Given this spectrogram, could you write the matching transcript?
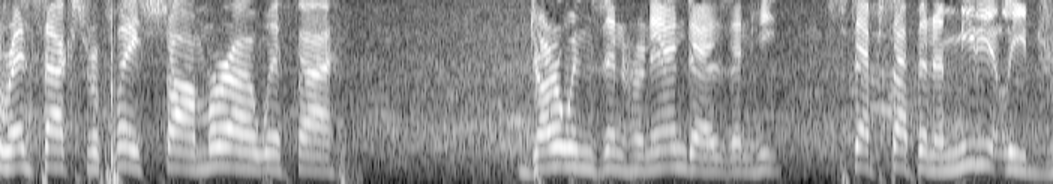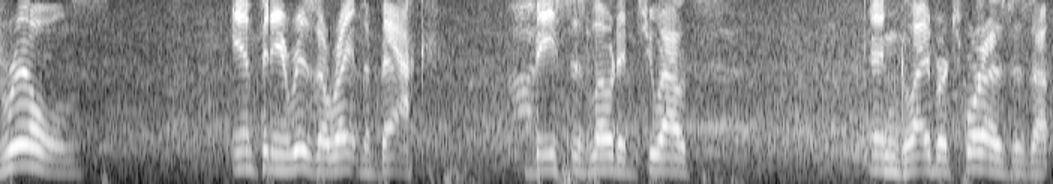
Red Sox replaced Sawamura with uh, Darwinzon Hernandez, and he steps up and immediately drills Anthony Rizzo right in the back. Bases loaded, two outs. And Gleyber Torres is up.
